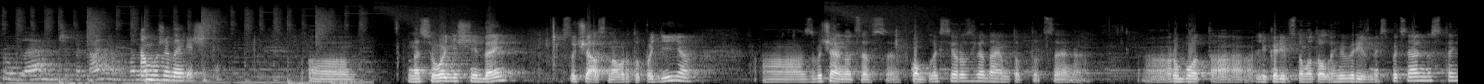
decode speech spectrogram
проблеми чи питання вона може вирішити? Е, На сьогоднішній день сучасна ортопедія, е, звичайно, це все в комплексі розглядаємо, тобто це робота лікарів-стоматологів різних спеціальностей.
